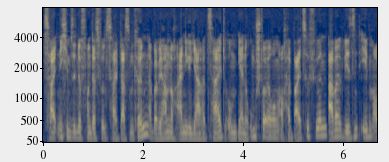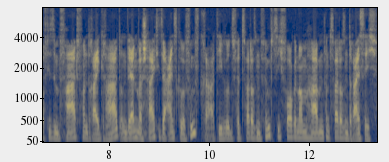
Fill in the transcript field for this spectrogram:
Zeit nicht im Sinne von, dass wir uns Zeit lassen können, aber wir haben noch einige Jahre Zeit, um hier eine Umsteuerung auch herbeizuführen. Aber wir sind eben auf diesem Pfad von drei Grad und werden wahrscheinlich diese 1,5 Grad, die wir uns für 2050 vorgenommen haben, schon 2030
